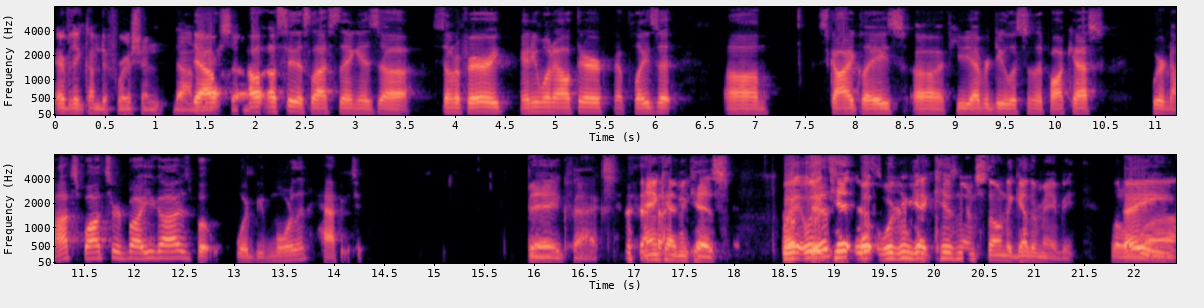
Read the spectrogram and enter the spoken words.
everything come to fruition down yeah, there. So I'll, I'll, say this last thing is uh, Stono Ferry. Anyone out there that plays it, um, Sky Glaze. Uh, if you ever do listen to the podcast, we're not sponsored by you guys, but would be more than happy to. Big facts. And Kevin Kiz. Kiz? Ki- we're- we're gonna get Kisner and Stone together, maybe. Little, Hey, uh,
